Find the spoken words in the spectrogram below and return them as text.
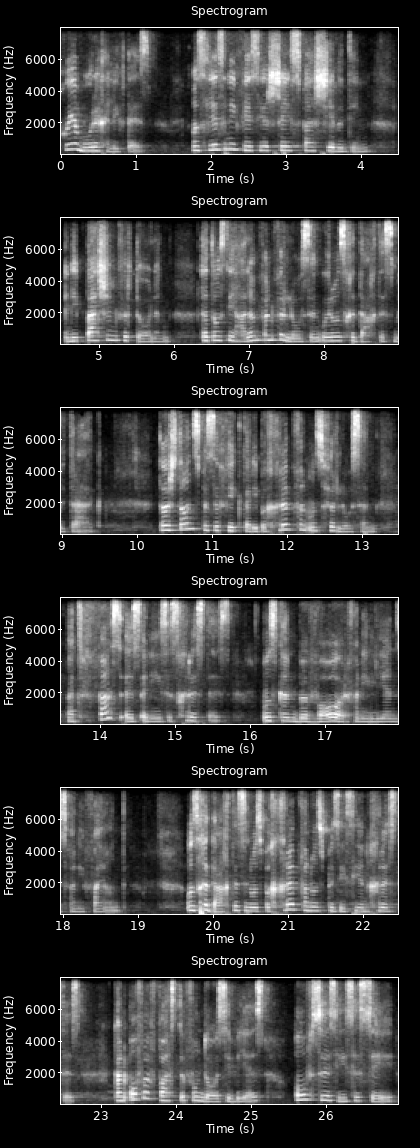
Goeiemôre geliefdes. Ons lees in Efesiërs 6 vers 17 in die Passion vertaling dat ons die helm van verlossing oor ons gedagtes moet trek. Daar staan spesifiek dat die begrip van ons verlossing wat vas is in Jesus Christus, ons kan bewaar van die leuns van die vyand. Ons gedagtes en ons begrip van ons posisie in Christus kan of 'n vaste fondasie wees of soos Jesus sê,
